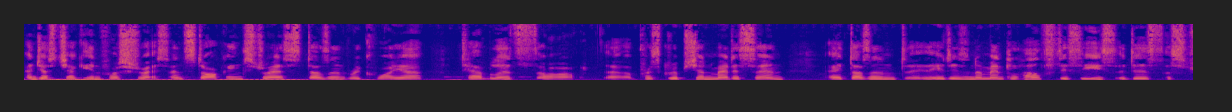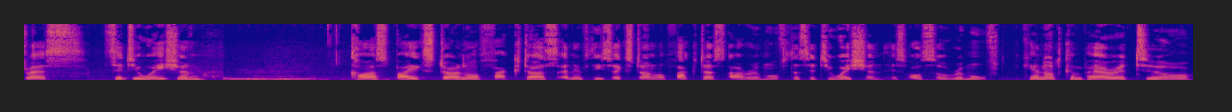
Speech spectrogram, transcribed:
and just check in for stress. And stalking stress doesn't require tablets or uh, prescription medicine. It doesn't, it isn't a mental health disease, it is a stress situation caused by external factors. And if these external factors are removed, the situation is also removed. You cannot compare it to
